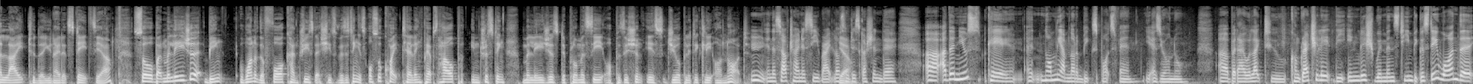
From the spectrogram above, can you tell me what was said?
allied to the United States, yeah. So, but Malaysia being one of the four countries that she's visiting is also quite telling, perhaps, how p- interesting Malaysia's diplomacy or position is geopolitically or not. Mm, in the South China Sea, right? Lots Yeah. of discussion there. Uh, other news? Okay, uh, normally I'm not a big sports fan, as you all know. Uh, but I would like to congratulate the English women's team because they won the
